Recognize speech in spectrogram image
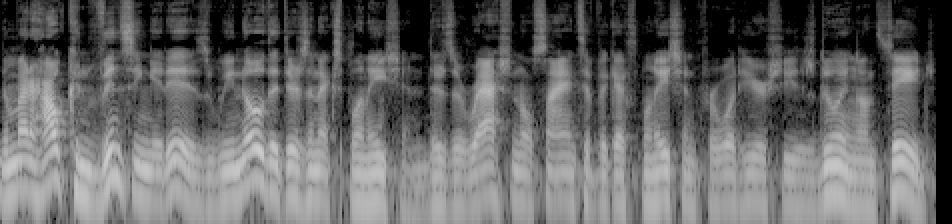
no matter how convincing it is, we know that there's an explanation. There's a rational scientific explanation for what he or she is doing on stage.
